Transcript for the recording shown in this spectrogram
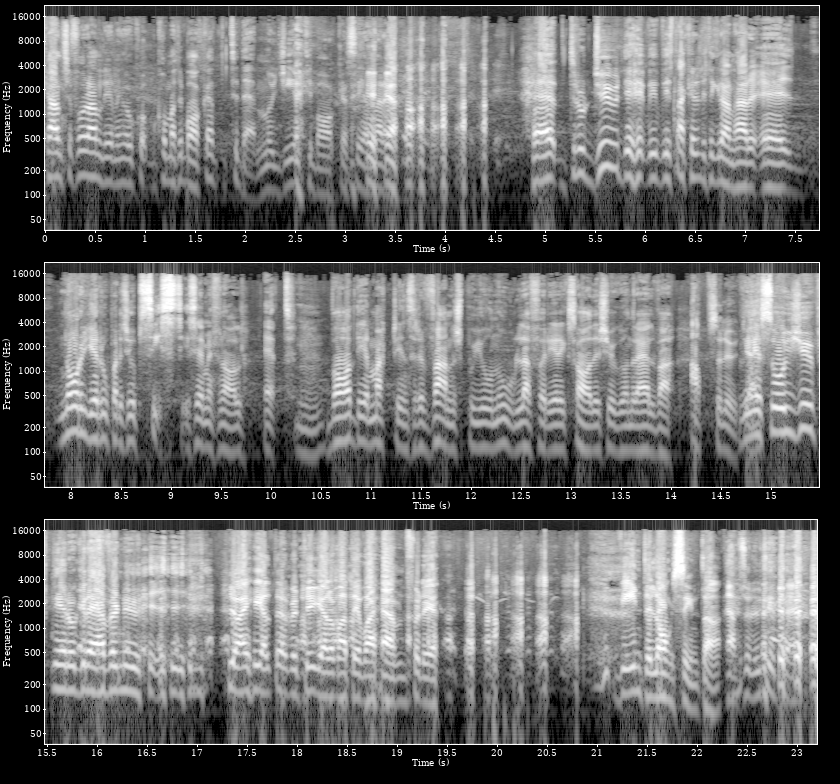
Kanske får anledning att komma tillbaka till den och ge tillbaka senare. ja. eh, tror du, det, vi, vi snackade lite grann här, eh, Norge ropades upp sist i semifinal 1. Mm. Var det Martins revansch på Jon Ola för Erik Sade 2011? Absolut. Vi är så djupt ner och gräver nu i... Jag är helt övertygad om att det var hämnd för det. Vi är inte långsinta. Absolut inte.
